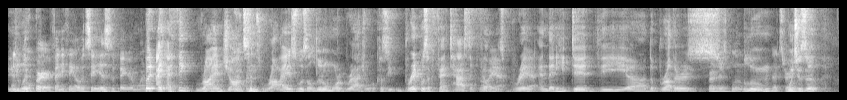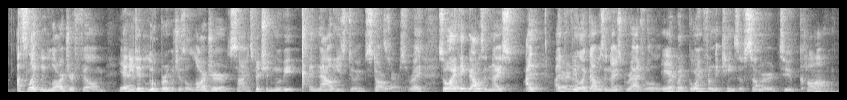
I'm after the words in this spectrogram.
and Looper, if anything, I would say is the bigger one. But I, I think Rian Johnson's rise was a little more gradual because Brick was a fantastic film. Oh, yeah. It was great, Yeah. and then he did the uh, the Brothers Brothers Bloom. That's right. which is a a slightly larger film. Then he did Looper, which is a larger science fiction movie, and now he's doing Star, Star Wars, Wars. right? So I think that was a nice. I I Fair feel enough. like that was a nice gradual. Yeah. But, but going from the Kings of Summer to Kong.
